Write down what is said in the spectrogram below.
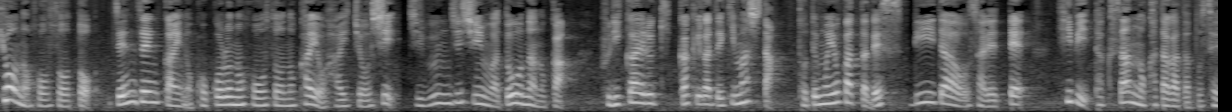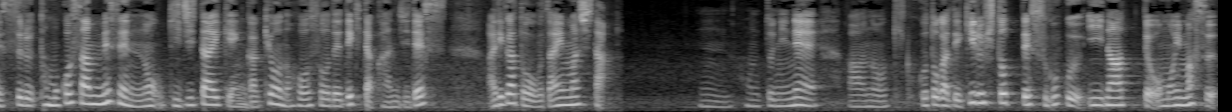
今日の放送と前々回の心の放送の回を拝聴し自分自身はどうなのか振り返るきっかけができました。とても良かったです。リーダーをされて日々たくさんの方々と接するとも子さん目線の疑似体験が今日の放送でできた感じです。ありがとうございました。うん、本当にねあの聞くことができる人ってすごくいいなって思います。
